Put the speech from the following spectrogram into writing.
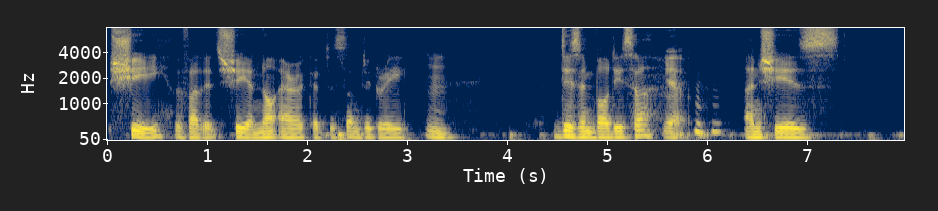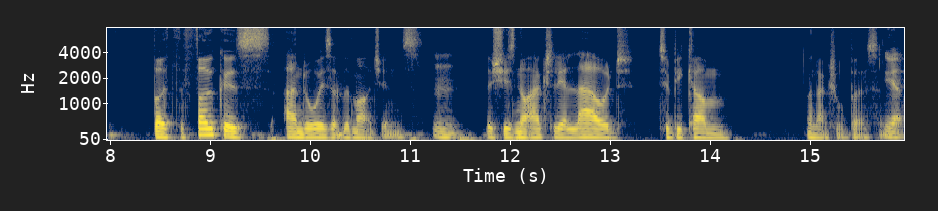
she, the fact that it's she and not Erica to some degree, disembodies her yeah and she is both the focus and always at the margins. Mm. That she's not actually allowed to become an actual person. Yeah.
